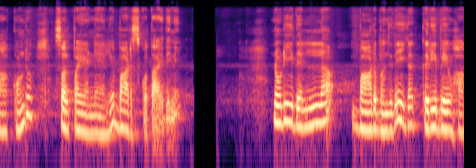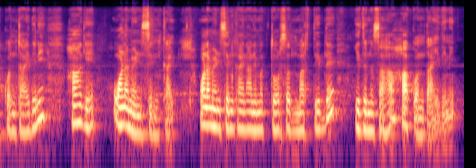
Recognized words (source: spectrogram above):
ಹಾಕ್ಕೊಂಡು ಸ್ವಲ್ಪ ಎಣ್ಣೆಯಲ್ಲಿ ಬಾಡಿಸ್ಕೊತಾ ಇದ್ದೀನಿ. ನೋಡಿ ಇದೆಲ್ಲ ಬಾಡು ಬಂದಿದೆ. ಈಗ ಕರಿಬೇವು ಹಾಕ್ಕೊತಾ ಇದ್ದೀನಿ. ಹಾಗೆ ಒಣಮೆಣಸಿನ್ಕಾಯಿ. ಒಣಮೆಣಸಿನ್ಕಾಯಿ ನಾನು ನಿಮಗೆ ತೋರಿಸೋದು ಮರ್ತಿದ್ದೆ. ಇದನ್ನು ಸಹ ಹಾಕ್ಕೊತಾ ಇದ್ದೀನಿ.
